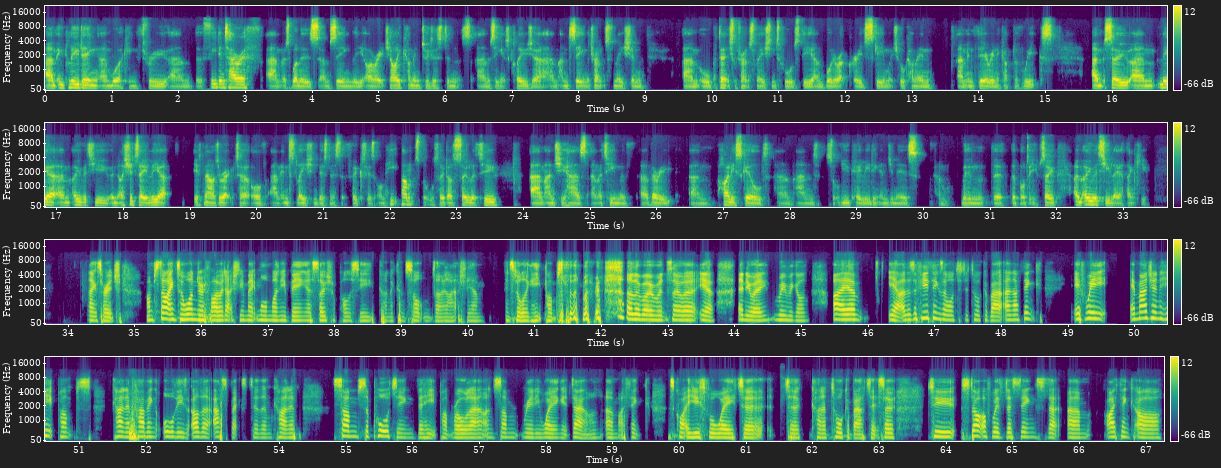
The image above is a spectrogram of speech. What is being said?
um, including um, working through um, the feed-in tariff, um, as well as um, seeing the RHI come into existence, um, seeing its closure, and seeing the transformation or potential transformation towards the boiler upgrade scheme, which will come in, in theory, in a couple of weeks. so Leah, over to you. And I should say, Leah is now director of an installation business that focuses on heat pumps, but also does solar too. and she has a team of uh, very um, highly skilled um, and sort of UK leading engineers um, within the, the body. So um, over to you, Leah. Thank you. Thanks, Rich. I'm starting to wonder if I would actually make more money being a social policy kind of consultant than I actually am installing heat pumps at the moment. So uh, yeah, anyway, moving on. I um, yeah, there's a few things I wanted to talk about. And I think if we imagine heat pumps kind of having all these other aspects to them kind of some supporting the heat pump rollout and some really weighing it down. Um, I think it's quite a useful way to, to kind of talk about it. So to start off with the things that um, I think are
